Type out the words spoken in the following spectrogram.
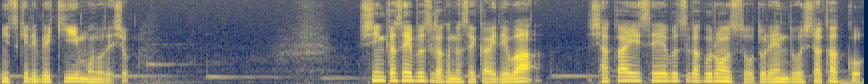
見つけるべきものでしょう。進化生物学の世界では、社会生物学論争と連動した括弧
